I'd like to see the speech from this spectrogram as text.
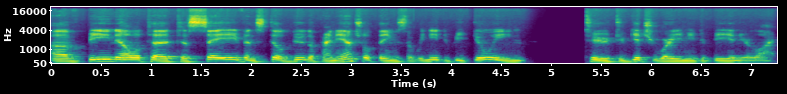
of being able to to save and still do the financial things that we need to be doing to to get you where you need to be in your life.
